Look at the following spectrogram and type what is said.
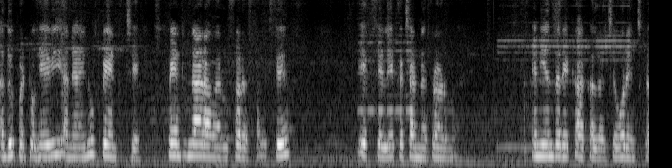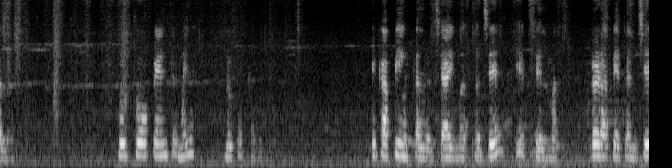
આ દુપટ્ટો હેવી અને એનું પેન્ટ છે. પેન્ટ નાળાવાળું સરસ આવશે છે. એક હજારના ત્રણમાં. એની અંદર એક આ કલર છે, ઓરેન્જ કલર. કુર્તો, પેન્ટ અને દુપટ્ટો. એક આ પિંક કલર છે આ મસ્ત છે એક સેલમાં ગળા પેટર્ન છે.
